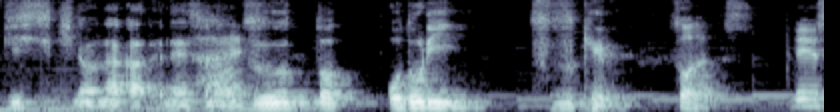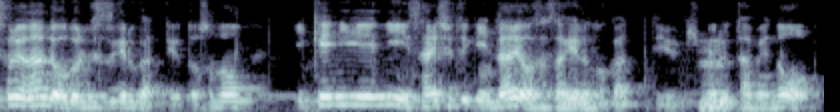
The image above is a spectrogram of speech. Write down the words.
儀式の中でねそはい。のずーっと踊り続ける、そうなんです。で、それはなんで踊り続けるかっていうと、その生贄に最終的に誰を捧げるのかっていう決めるための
